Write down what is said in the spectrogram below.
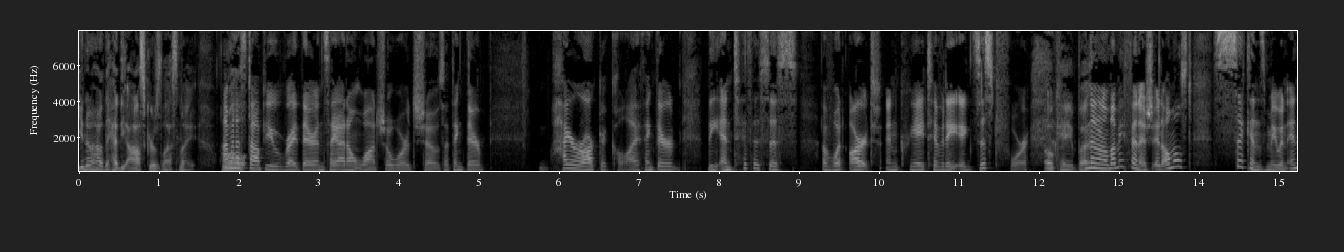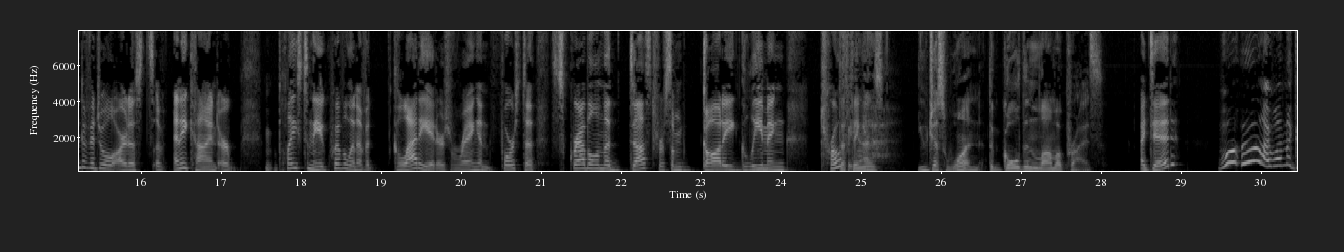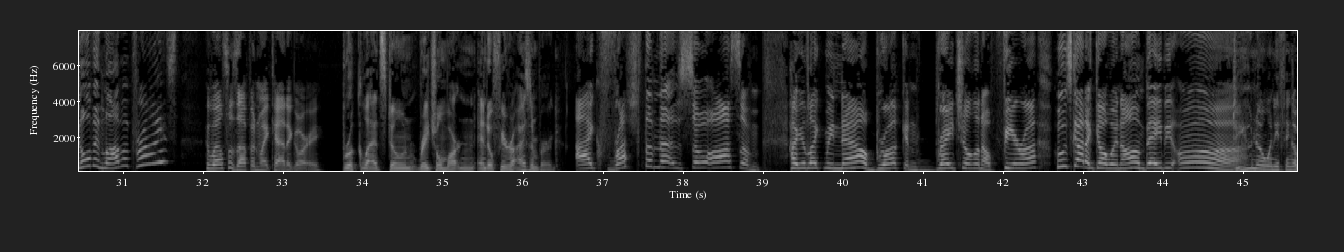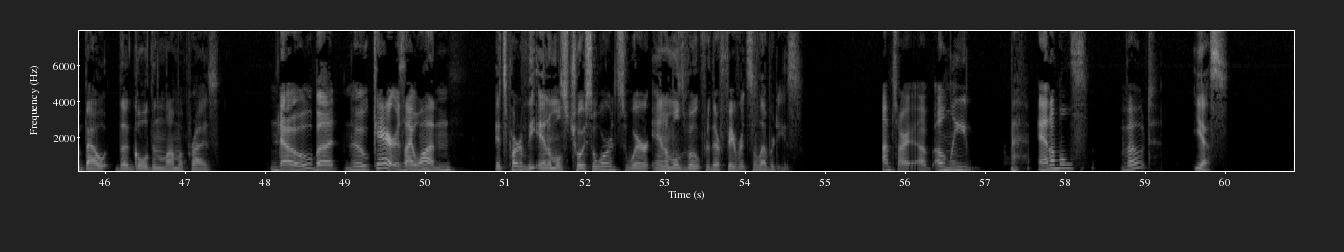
You know how they had the Oscars last night? I'm going to stop you right there and say I don't watch awards shows. I think they're hierarchical. I think they're the antithesis of what art and creativity exist for. Okay, but no, no, no, let me finish. It almost sickens me when individual artists of any kind are placed in the equivalent of a gladiator's ring and forced to scrabble in the dust for some gaudy, gleaming trophy. the thing is, you just won the Golden Llama Prize. I did? Woohoo! I won the Golden Llama Prize? Who else was up in my category? Brooke Gladstone, Rachel Martin, and Ophira Eisenberg. I crushed them. That is so awesome. How you like me now, Brooke and Rachel and Ophira? Who's got it going on, baby? Uh. Do you know anything about the Golden Llama Prize? No, but who cares? I won. It's part of the Animals' Choice Awards, where animals vote for their favorite celebrities. I'm sorry. Uh, only animals vote? Yes.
